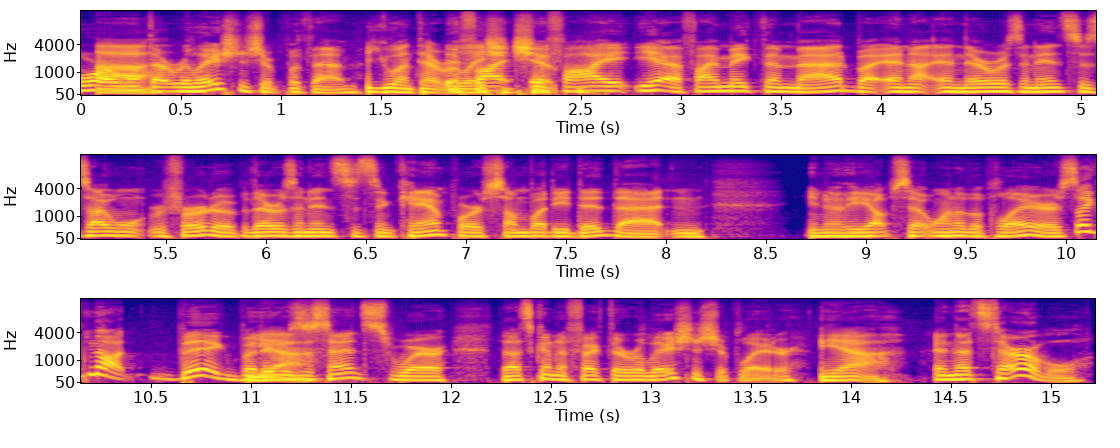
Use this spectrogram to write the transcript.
Or I Uh, want that relationship with them. You want that If I- relationship. If I, yeah, if I make them mad, but and I, and there was an instance I won't refer to it, but there was an instance in camp where somebody did that and. You know, he upset one of the players. Like not big, but it was a sense where that's going to affect their relationship later, yeah. and that's terrible.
